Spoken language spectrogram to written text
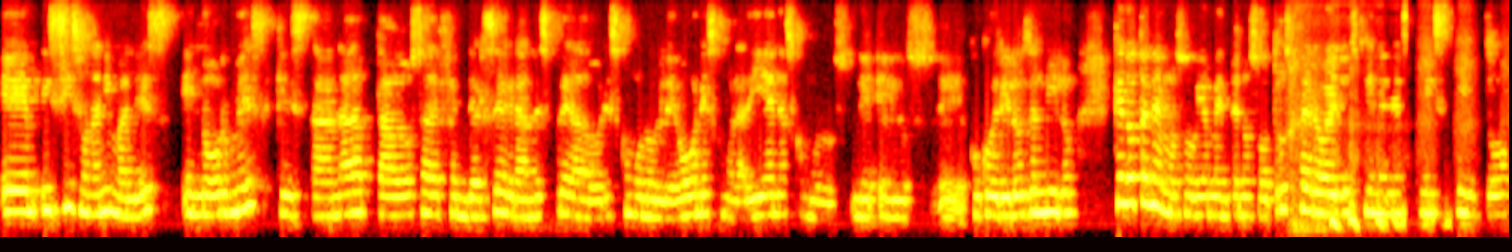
y sí, son animales enormes que están adaptados a defenderse de grandes predadores como los leones, como las hienas, como los, los cocodrilos del Nilo, que no tenemos obviamente nosotros, pero ellos tienen este instinto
